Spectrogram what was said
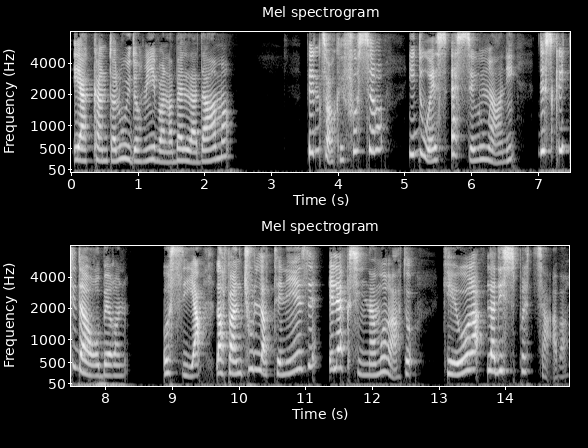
e accanto a lui dormiva una bella dama, pensò che fossero i due esseri umani descritti da Oberon, ossia la fanciulla attenese e l'ex innamorato che ora la disprezzava.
